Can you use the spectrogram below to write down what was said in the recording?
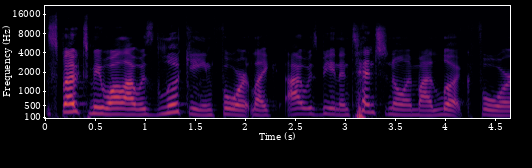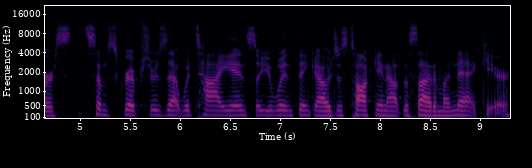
spoke to me while I was looking for like I was being intentional in my look for s- some scriptures that would tie in, so you wouldn't think I was just talking out the side of my neck here.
